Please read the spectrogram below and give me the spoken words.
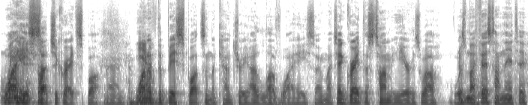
Waihi's such a great spot, man. Yeah. One of the best spots in the country. I love Waihi so much, and great this time of year as well. It was my first time there too.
